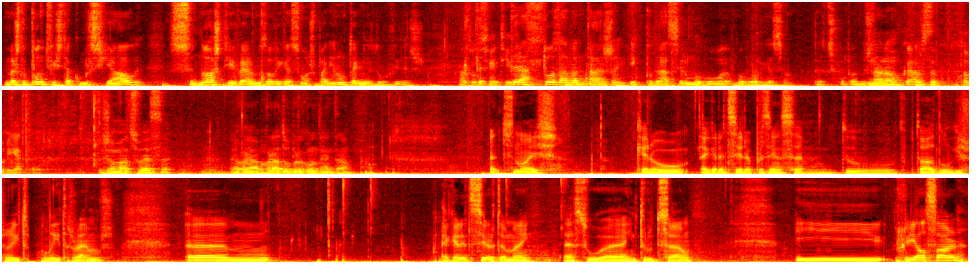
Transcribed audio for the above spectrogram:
Mas do ponto de vista comercial, se nós tivermos a ligação à Espanha, não tenho dúvidas, que terá toda a vantagem e que poderá ser uma boa, uma boa ligação. Peço desculpa, mas não, não, um força. Muito obrigado. João Matos Bessa, agora, a tua pergunta então. Antes de mais, quero agradecer a presença do deputado Luís Leite Ramos. Um, agradecer também a sua introdução e realçar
